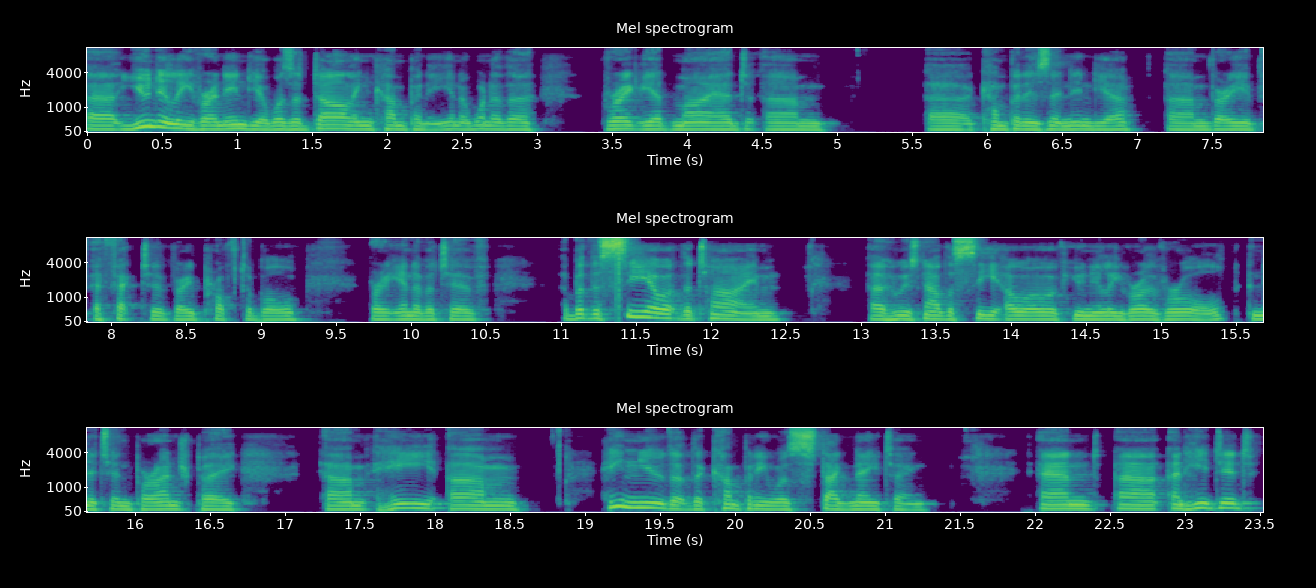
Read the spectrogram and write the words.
uh, Unilever in India was a darling company. You know, one of the greatly admired um, uh, companies in India. Um, very effective, very profitable, very innovative. But the CEO at the time, uh, who is now the COO of Unilever overall, Nitin Paranjpe, um, he um, he knew that the company was stagnating and uh, and he did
